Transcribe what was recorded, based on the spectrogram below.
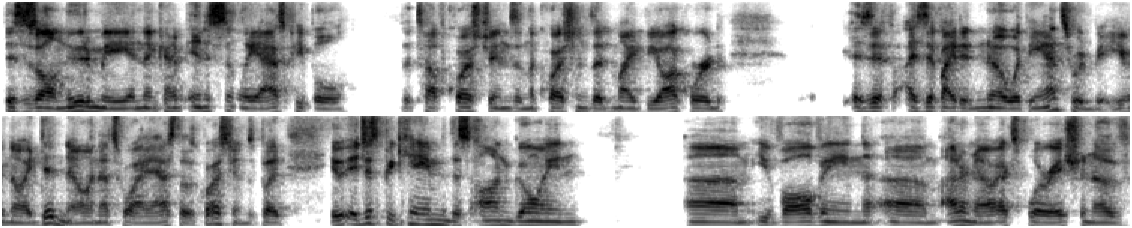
this is all new to me, and then kind of innocently ask people the tough questions and the questions that might be awkward, as if as if I didn't know what the answer would be, even though I did know, and that's why I asked those questions. But it, it just became this ongoing, um, evolving, um, I don't know, exploration of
